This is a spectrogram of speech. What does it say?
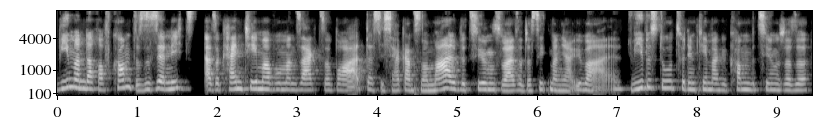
wie man darauf kommt. Das ist ja nichts, also kein Thema, wo man sagt, so, boah, das ist ja ganz normal, beziehungsweise das sieht man ja überall. Wie bist du zu dem Thema gekommen, beziehungsweise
